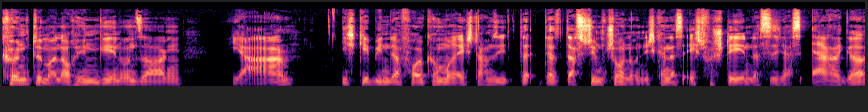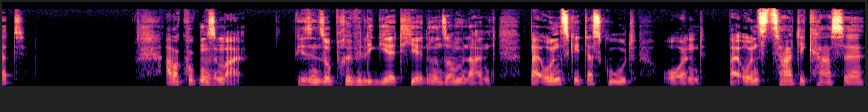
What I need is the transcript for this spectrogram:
könnte man auch hingehen und sagen, ja, ich gebe Ihnen da vollkommen recht. Da haben Sie, das, das stimmt schon und ich kann das echt verstehen, dass Sie das ärgert. Aber gucken Sie mal, wir sind so privilegiert hier in unserem Land. Bei uns geht das gut und bei uns zahlt die Kasse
